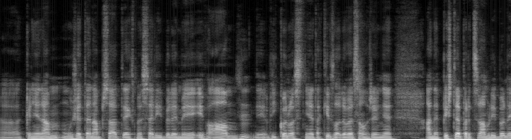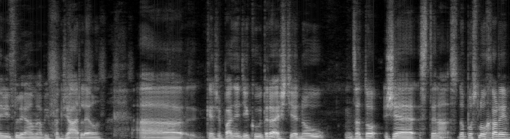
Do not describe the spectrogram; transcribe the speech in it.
Uh, klidně nám můžete napsat, jak jsme se líbili my i vám, hmm. výkonnostně, taky vzhledově samozřejmě. A nepište, proč se vám líbil nejvíc Liam, abych pak žádlil. Uh, každopádně děkuju teda ještě jednou za to, že jste nás doposlouchali.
